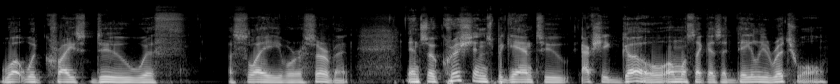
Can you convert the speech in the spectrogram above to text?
What would Christ do with a slave or a servant? And so Christians began to actually go almost like as a daily ritual.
